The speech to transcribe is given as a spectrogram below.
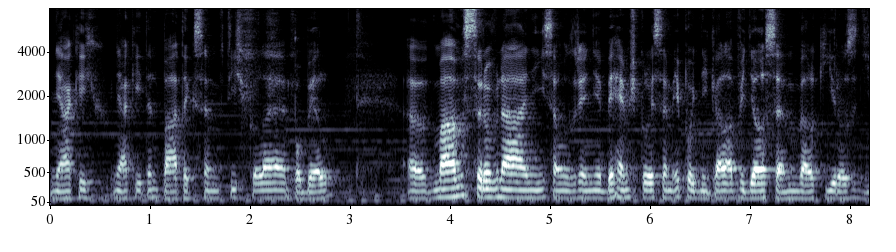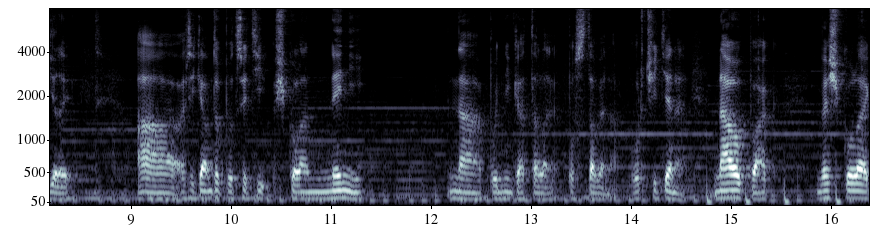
nějakých, nějaký ten pátek jsem v té škole pobyl. Uh, mám srovnání, samozřejmě během školy jsem i podnikal a viděl jsem velký rozdíly. A říkám to po třetí, škola není na podnikatele postavena. Určitě ne. Naopak, ve škole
